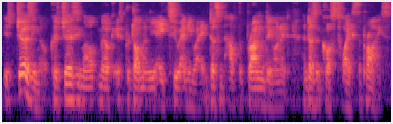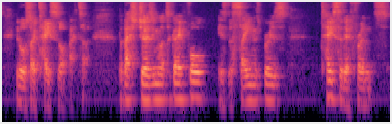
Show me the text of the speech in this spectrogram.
is Jersey milk because Jersey milk is predominantly A2 anyway. It doesn't have the branding on it and doesn't cost twice the price. It also tastes a lot better. The best Jersey milk to go for is the Sainsbury's. Taste the difference.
